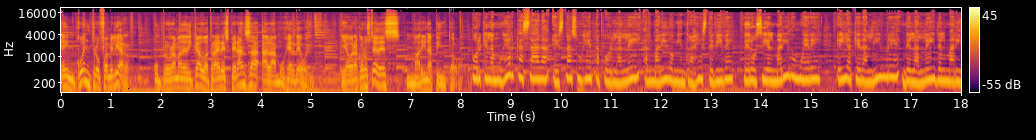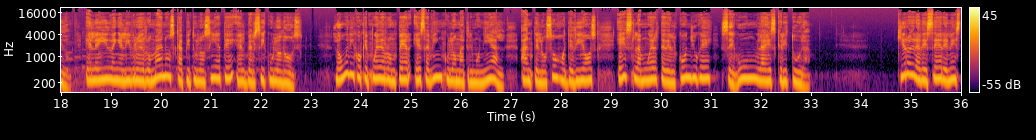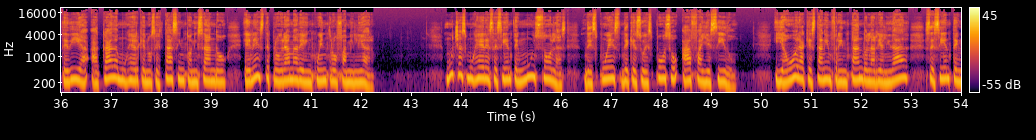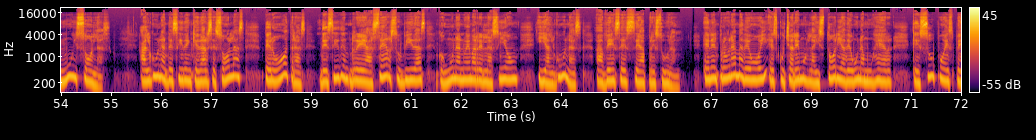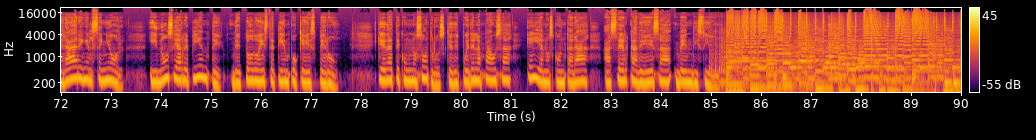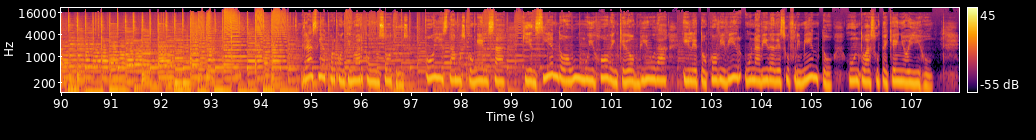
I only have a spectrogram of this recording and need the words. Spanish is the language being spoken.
Encuentro Familiar, un programa dedicado a traer esperanza a la mujer de hoy. Y ahora con ustedes, Marina Pinto. Porque la mujer casada está sujeta por la ley al marido mientras éste vive, pero si el marido muere, ella queda libre de la ley del marido. He leído en el libro de Romanos capítulo 7, el versículo 2. Lo único que puede romper ese vínculo matrimonial ante los ojos de Dios es la muerte del cónyuge según la escritura. Quiero agradecer en este día a cada mujer que nos está sintonizando en este programa de encuentro familiar. Muchas mujeres se sienten muy solas después de que su esposo ha fallecido y ahora que están enfrentando la realidad se sienten muy solas. Algunas deciden quedarse solas, pero otras deciden rehacer sus vidas con una nueva relación y algunas a veces se apresuran. En el programa de hoy escucharemos la historia de una mujer que supo esperar en el Señor y no se arrepiente de todo este tiempo que esperó. Quédate con nosotros que después de la pausa ella nos contará acerca de esa bendición. Gracias por continuar con nosotros. Hoy estamos con Elsa, quien siendo aún muy joven quedó viuda y le tocó vivir una vida de sufrimiento junto a su pequeño hijo.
